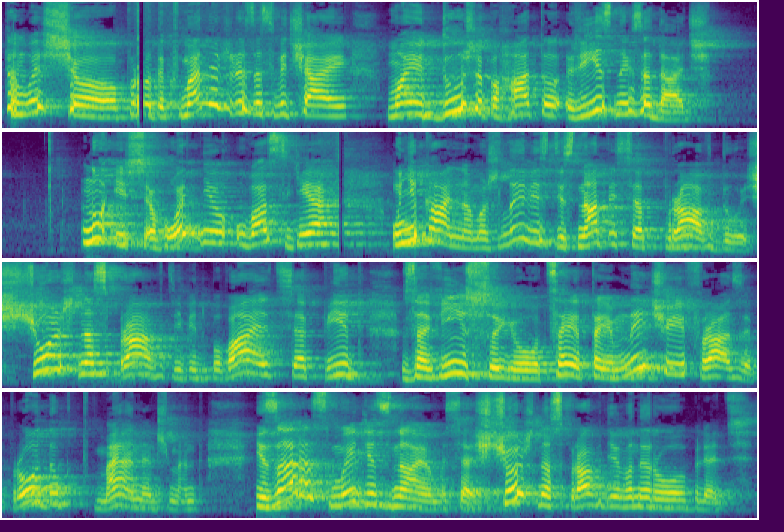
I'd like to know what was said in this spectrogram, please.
Тому що продакт-менеджери зазвичай мають дуже багато різних задач. Ну і сьогодні у вас є унікальна можливість дізнатися правду, що ж насправді відбувається під завісою цієї таємничої фрази продукт менеджмент. І зараз ми дізнаємося, що ж насправді вони роблять.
